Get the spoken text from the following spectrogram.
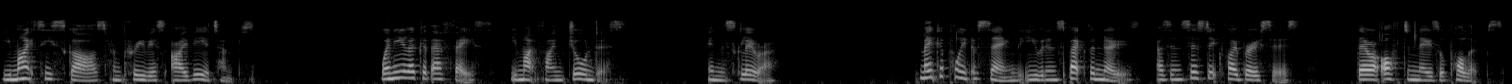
you might see scars from previous IV attempts. When you look at their face, you might find jaundice in the sclera. Make a point of saying that you would inspect the nose, as in cystic fibrosis, there are often nasal polyps.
